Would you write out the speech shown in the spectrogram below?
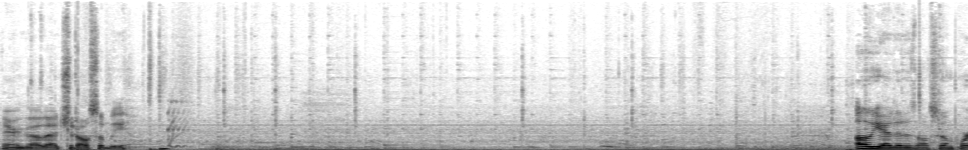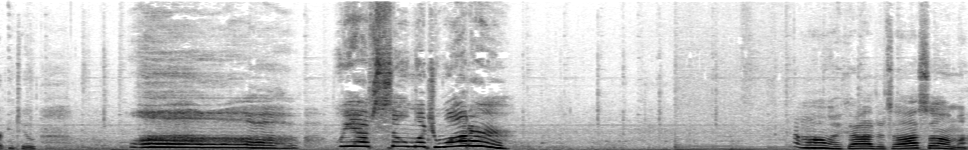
There you go, that should also be. Oh yeah, that is also important too. Whoa! We have so much water! Oh my god, that's awesome.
